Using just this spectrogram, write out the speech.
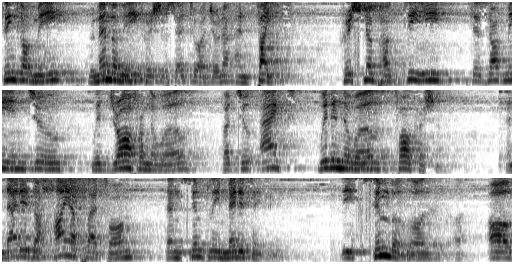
Think of me, remember me, Krishna said to Arjuna, and fight. Krishna bhakti does not mean to withdraw from the world, but to act within the world for Krishna. And that is a higher platform than simply meditating. The symbol of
